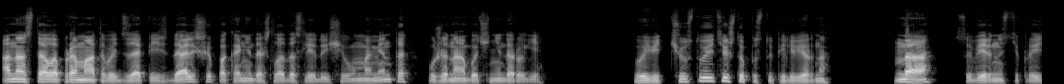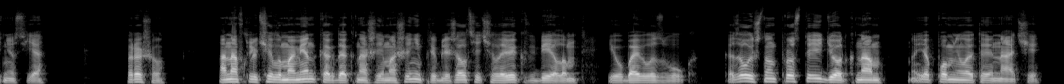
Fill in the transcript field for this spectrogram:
Она стала проматывать запись дальше, пока не дошла до следующего момента, уже на обочине дороги. Вы ведь чувствуете, что поступили верно? Да, с уверенностью произнес я. Хорошо. Она включила момент, когда к нашей машине приближался человек в белом, и убавила звук. Казалось, что он просто идет к нам, но я помнил это иначе.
